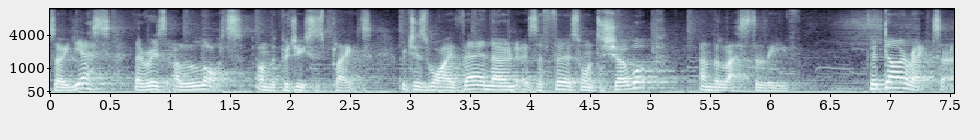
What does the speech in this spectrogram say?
So yes, there is a lot on the producer's plate, which is why they're known as the first one to show up and the last to leave. The director.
